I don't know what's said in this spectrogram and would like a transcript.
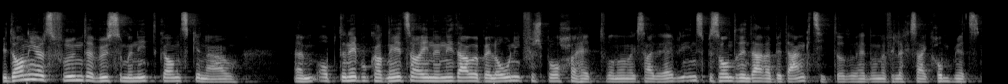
Bei Daniels Freunden wissen wir nicht ganz genau, ähm, ob der Nebukadnezar ihnen nicht auch eine Belohnung versprochen hat, wo er gesagt hat, insbesondere in dieser Bedenkzeit, oder hat er vielleicht gesagt, kommt jetzt,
